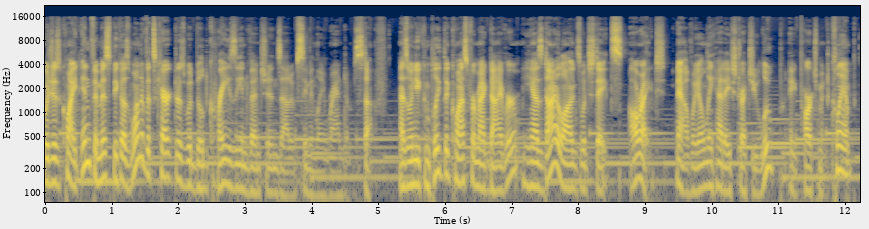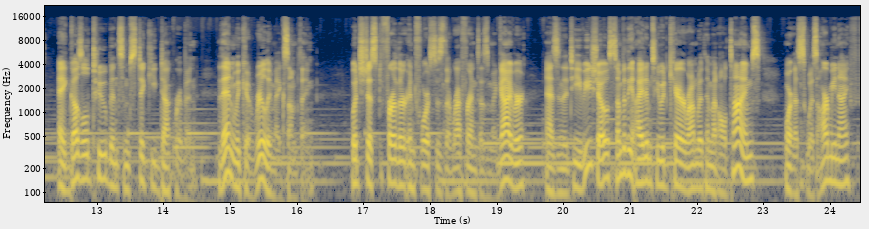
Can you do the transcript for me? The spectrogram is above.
which is quite infamous because one of its characters would build crazy inventions out of seemingly random stuff. As when you complete the quest for Mack Diver, he has dialogues which states, Alright, now if we only had a stretchy loop, a parchment clamp, a guzzle tube, and some sticky duck ribbon, then we could really make something. Which just further enforces the reference as MacGyver, as in the TV show, some of the items he would carry around with him at all times were a Swiss Army knife,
